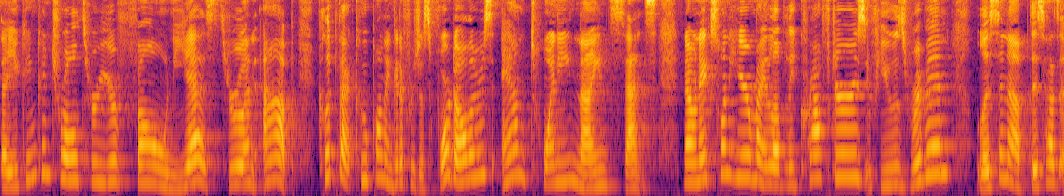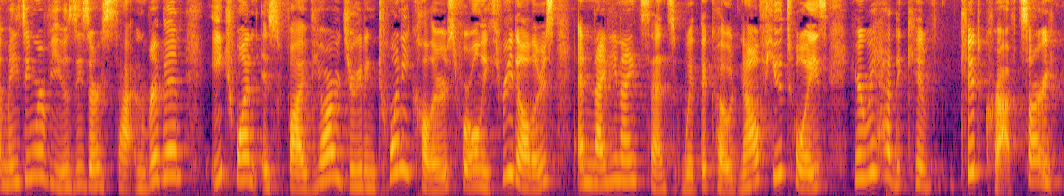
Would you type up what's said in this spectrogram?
that you can control through your phone. Yes, through an app. Clip that coupon and get it for just $4.29. Now, next one here, my lovely crafters. If you use ribbon, listen up. This has amazing reviews. These are satin ribbon. Each one is five yards. You're getting 20 colors for only $3.99 with the code. Now, a few toys. Here we had the kid KidKraft, sorry,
